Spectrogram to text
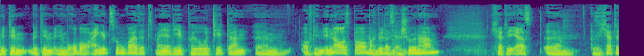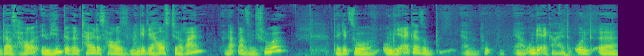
mit dem, mit dem, in dem Rohbau eingezogen war, setzt man ja die Priorität dann ähm, auf den Innenausbau. Man will das mhm. ja schön haben. Ich hatte erst, ähm, also ich hatte das Haus im hinteren Teil des Hauses. Man geht die Haustür rein, dann hat man so einen Flur, der geht so um die Ecke, so also, ja, um die Ecke halt. Und äh,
